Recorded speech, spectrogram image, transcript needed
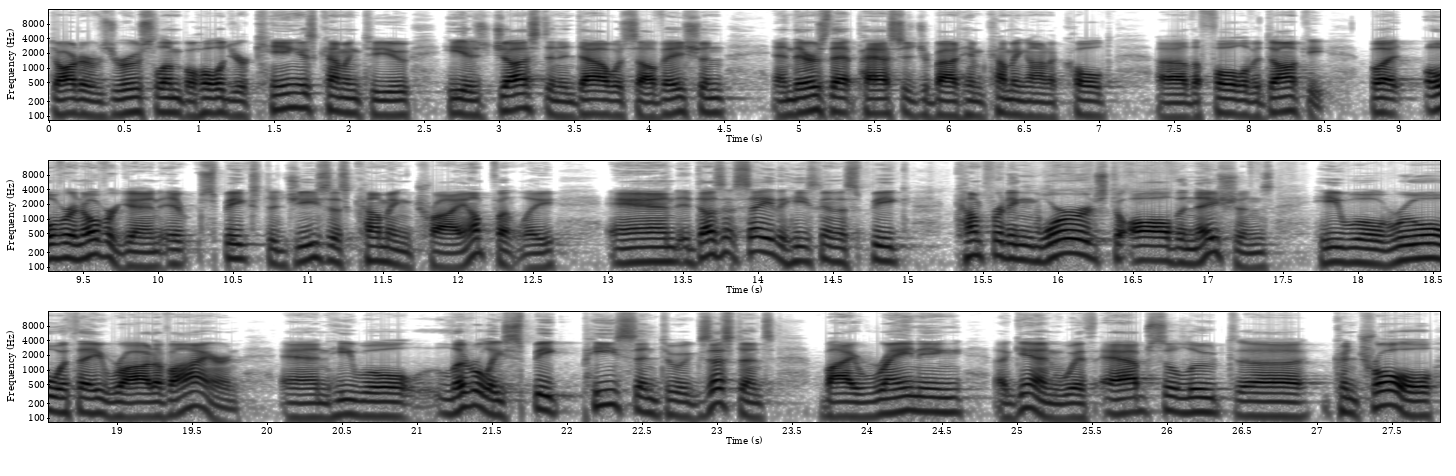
daughter of Jerusalem. Behold, your king is coming to you. He is just and endowed with salvation. And there's that passage about him coming on a colt, uh, the foal of a donkey. But over and over again, it speaks to Jesus coming triumphantly. And it doesn't say that he's going to speak comforting words to all the nations. He will rule with a rod of iron and he will literally speak peace into existence by reigning again with absolute uh, control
